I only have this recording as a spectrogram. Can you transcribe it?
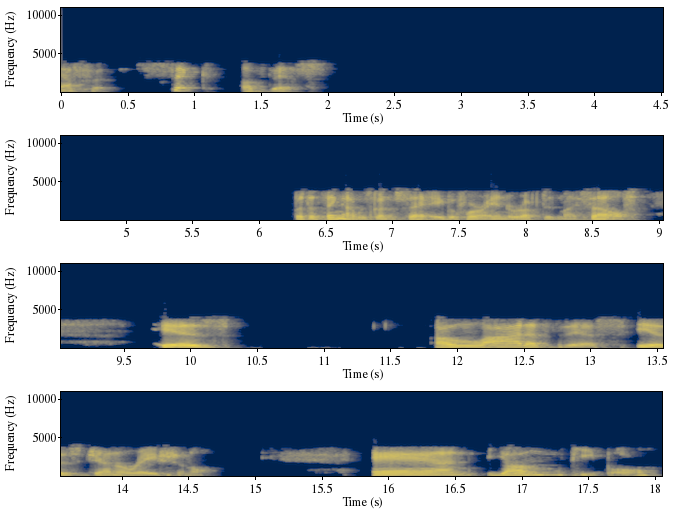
effing sick of this. But the thing I was going to say before I interrupted myself is a lot of this is generational. And young people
